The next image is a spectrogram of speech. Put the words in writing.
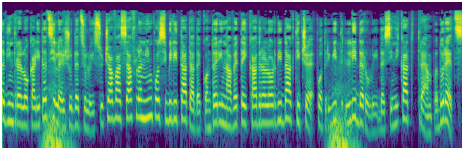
85% dintre localitățile județului Suceava se află în imposibilitatea de contării navetei cadrelor didactice, potrivit liderului de sindicat Trean Pădureț.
